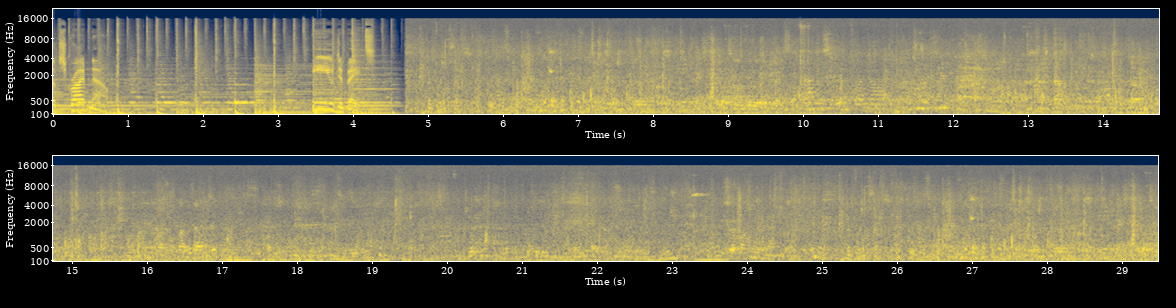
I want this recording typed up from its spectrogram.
Subscribe now. EU Debates. Thank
